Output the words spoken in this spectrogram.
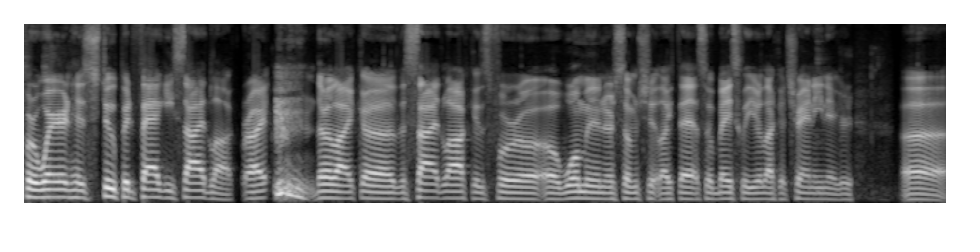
for wearing his stupid faggy side lock, right? They're like, uh, the side lock is for a, a woman or some shit like that. So basically, you're like a tranny nigger. Uh,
